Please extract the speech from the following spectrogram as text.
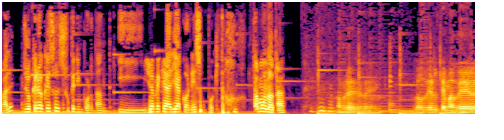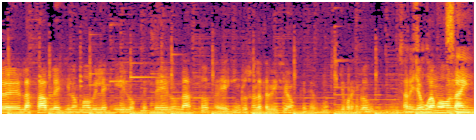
¿vale? Yo creo que eso es súper importante y yo me quedaría con eso un poquito. Tomo nota. Hombre, lo del tema de las tablets y los móviles y los PC, los laptops, eh, incluso en la televisión, que se- yo por ejemplo, Sara y yo Sí. jugamos Sí. online,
